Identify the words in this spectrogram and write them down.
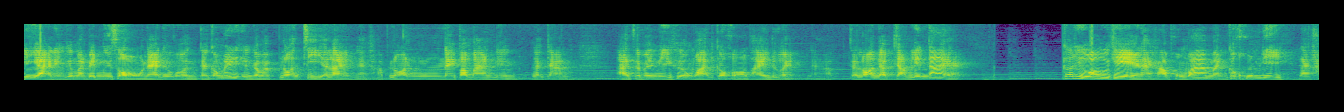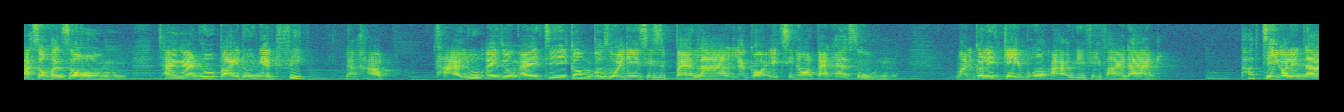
อีกอย่างหนึ่งคือมันเป็นมือสองนะทุกคน แต่ก็ไม่ได้ถึงกับแบบร้อนจีอะไรนะครับ ร้อนในประมาณหนึ่งละกัน อาจจะไม่มีเครื่องวัดก็ขออภัยด้วยนะครับ แต่ร้อนแบบจับเล่นได้ ก็ถือว่าโอเคนะครับ ผมว่ามันก็คุ้มดีราคา2,200ใช้งานทั่วไปดู Netflix นะครับ ถ่ายรูปไอจงไอจีกล้องก็สวยดี 48 ล้าน แล้วก็ Exynos 850 มันก็เล่นเกมพวก RV Free Fire ได้ PUBG ก็เล่นได้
